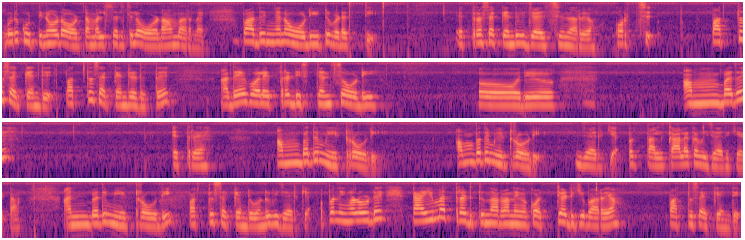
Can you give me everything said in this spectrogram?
ഒരു കുട്ടിനോട് ഓട്ട മത്സരത്തിൽ ഓടാൻ പറഞ്ഞേ. അപ്പോൾ അതിങ്ങനെ ഓടിയിട്ട് ഇവിടെ എത്തി. എത്ര സെക്കൻഡ് വിചാരിച്ചെന്നറിയോ കുറച്ച് പത്ത് സെക്കൻഡ് പത്ത് സെക്കൻഡ് എടുത്ത് അതേപോലെ എത്ര ഡിസ്റ്റൻസ് ഓടി? ഒരു അമ്പത് എത്ര അമ്പത് മീറ്റർ ഓടി. അമ്പത് മീറ്റർ ഓടി. വിചാരിക്കുക. അപ്പോൾ തൽക്കാലമൊക്കെ വിചാരിക്കുക കേട്ടോ. അൻപത് മീറ്റർ ഓടി പത്ത് സെക്കൻഡ് കൊണ്ട് വിചാരിക്കുക. അപ്പോൾ നിങ്ങളോട് ടൈം എത്ര എടുത്തെന്ന് പറഞ്ഞാൽ നിങ്ങൾക്ക് ഒറ്റയടിക്ക് പറയാം. പത്ത് സെക്കൻഡ്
